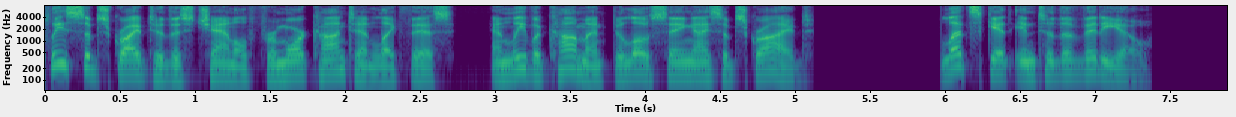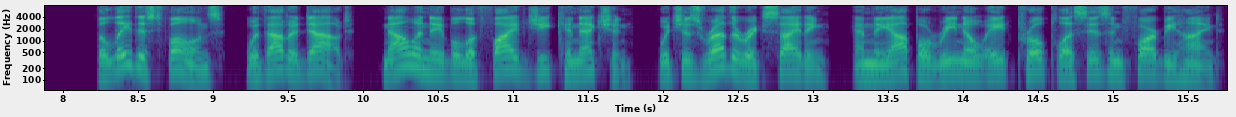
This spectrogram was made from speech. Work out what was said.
Please subscribe to this channel for more content like this, and leave a comment below saying I subscribed. Let's get into the video. The latest phones, without a doubt, now enable a 5G connection, which is rather exciting, and the Oppo Reno 8 Pro Plus isn't far behind,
